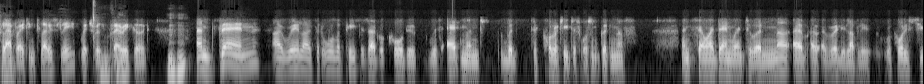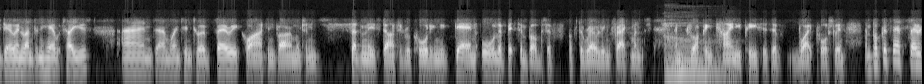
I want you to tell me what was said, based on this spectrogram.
collaborating closely, which was Okay. very good. Mm-hmm. And then I realized that all the pieces I'd recorded with Edmund, with the quality just wasn't good enough. And so I then went to ano- a, a, really lovely recording studio in London here, which I use, and um, went into a very quiet environment and suddenly started recording again all the bits and bobs of, of the rolling fragments and dropping Oh. tiny pieces of white porcelain. And because they're so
